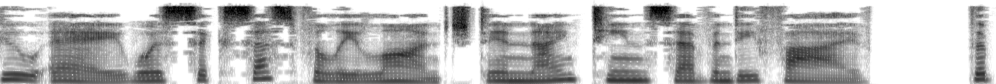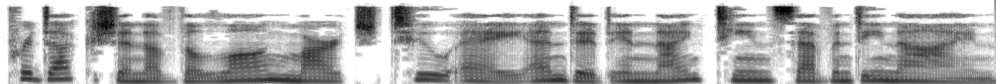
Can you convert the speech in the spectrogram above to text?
2A was successfully launched in 1975. The production of the Long March 2A ended in 1979.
